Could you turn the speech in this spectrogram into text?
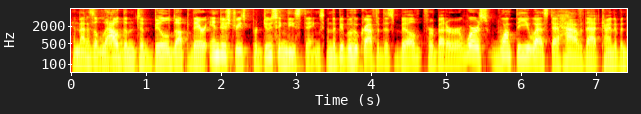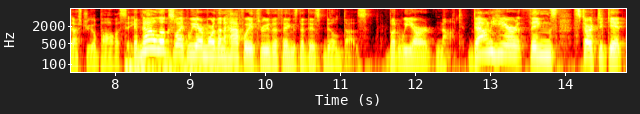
and that has allowed them to build up their industries producing these things. And the people who crafted this bill, for better or worse, want the US to have that kind of industrial policy. It now looks like we are more than halfway through the things that this bill does, but we are not. Down here, things start to get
